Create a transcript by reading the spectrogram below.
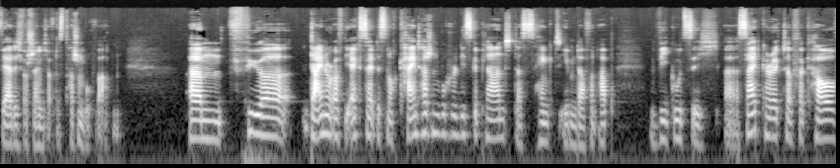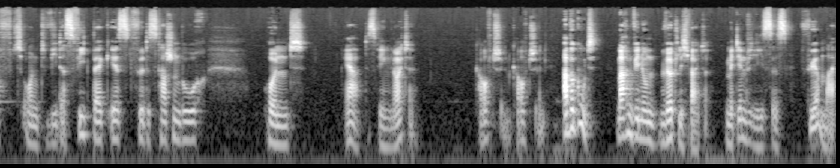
werde ich wahrscheinlich auf das Taschenbuch warten. Ähm, für Diner of the Exiled ist noch kein Taschenbuch-Release geplant. Das hängt eben davon ab, wie gut sich äh, Side Character verkauft und wie das Feedback ist für das Taschenbuch. Und ja, deswegen Leute, kauft schön, kauft schön. Aber gut, machen wir nun wirklich weiter mit den Releases für Mai.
